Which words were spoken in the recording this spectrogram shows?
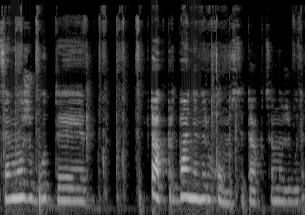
це може бути так, придбання нерухомості. Так, це може бути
